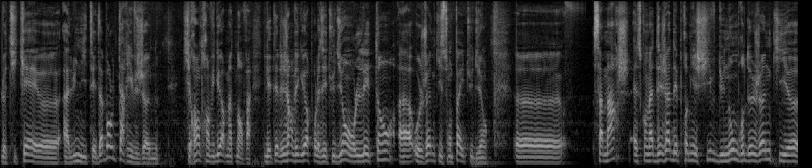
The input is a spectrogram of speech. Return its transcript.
le ticket à l'unité. D'abord, le tarif jeune. Qui rentre en vigueur maintenant. Enfin, il était déjà en vigueur pour les étudiants, on l'étend aux jeunes qui ne sont pas étudiants. Euh, ça marche? Est-ce qu'on a déjà des premiers chiffres du nombre de jeunes qui euh,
